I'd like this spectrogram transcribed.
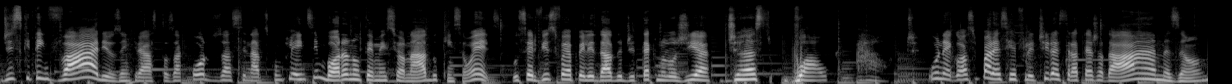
diz que tem vários, entre aspas, acordos assinados com clientes, embora não tenha mencionado quem são eles. O serviço foi apelidado de tecnologia Just Walk Out. O negócio parece refletir a estratégia da Amazon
